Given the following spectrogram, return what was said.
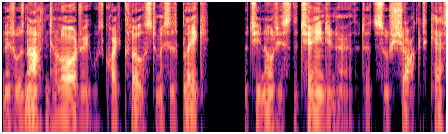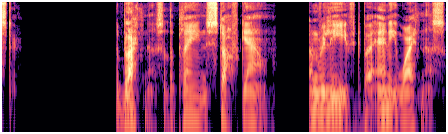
and it was not until Audrey was quite close to Mrs. Blake that she noticed the change in her that had so shocked Kester. The blackness of the plain stuff gown, unrelieved by any whiteness,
